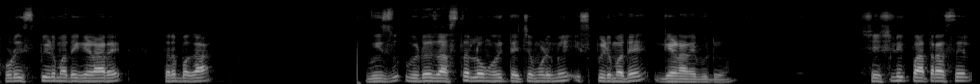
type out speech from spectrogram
थोडी स्पीडमध्ये घेणार आहे. तर बघा विज व्हिडिओ जास्त लाँग होईल त्याच्यामुळे मी स्पीडमध्ये घेणार आहे व्हिडिओ. शैक्षणिक पात्र असेल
